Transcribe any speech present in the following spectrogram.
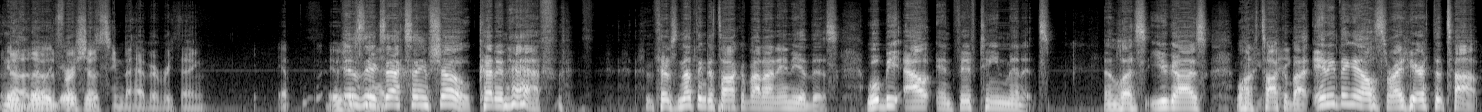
It no, was no, the first show just- seemed to have everything. Yep. It was It's just the Matt- exact same show, cut in half. There's nothing to talk about on any of this. We'll be out in 15 minutes, unless you guys want to talk think? about anything else right here at the top.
